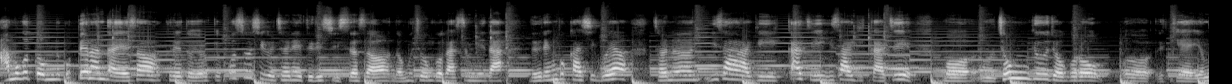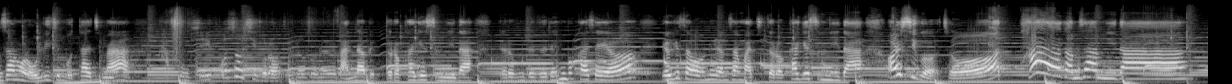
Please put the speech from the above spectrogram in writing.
아무것도 없는 꽃베란다에서 그래도 이렇게 꽃 소식을 전해드릴 수 있어서 너무 좋은 것 같습니다. 늘 행복하시고요. 저는 이사하기까지 이사하기까지 뭐 어, 정규적으로 어, 이렇게 영상을 올리지 못하지만 가끔씩 꽃 소식으로 여러분을 만나 뵙도록 하겠습니다. 여러분들 늘 행복하세요. 여기서 오늘 영상 마치도록 하겠습니다. 얼씨구 좋다 감사합니다.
